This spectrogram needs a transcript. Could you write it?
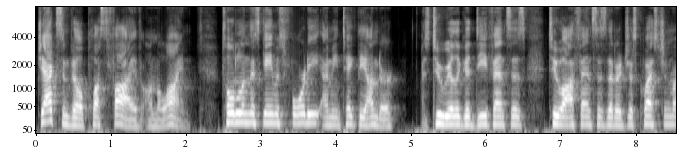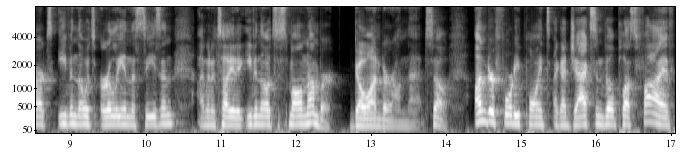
Jacksonville plus five on the line. Total in this game is 40. I mean, take the under. It's two really good defenses, two offenses that are just question marks, even though it's early in the season. I'm going to tell you, that even though it's a small number, go under on that. So under 40 points. I got Jacksonville plus five,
